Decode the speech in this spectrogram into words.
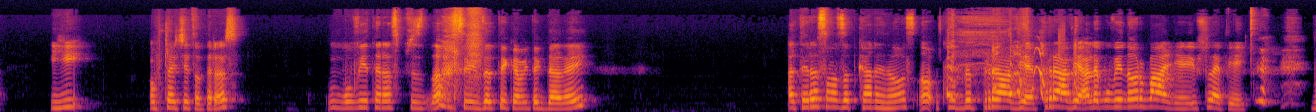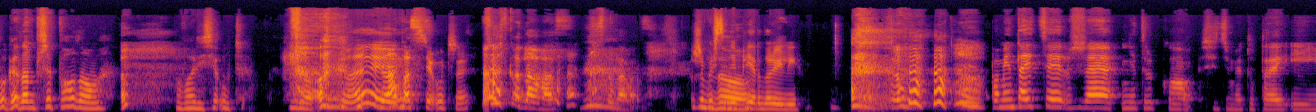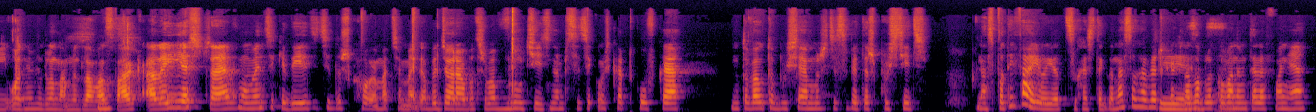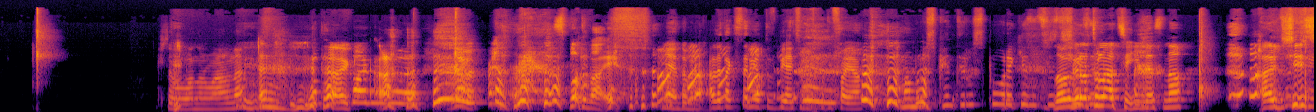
I obczajcie to teraz. Mówię teraz przez nos i zatykam i tak dalej. A teraz mam zatkany nos. No kurde, prawie, prawie, ale mówię normalnie, już lepiej. Bo gadam przeponą. Powoli się uczę. No. dla was się uczy. Wszystko dla was. Wszystko dla was. Żebyście No. nie pierdolili. Pamiętajcie, że nie tylko siedzimy tutaj i ładnie wyglądamy dla was, tak? Ale jeszcze w momencie, kiedy jedziecie do szkoły, macie mega bedziora, bo trzeba wrócić, napisać jakąś kartkówkę, no to w autobusie możecie sobie też puścić na Spotify'u i odsłuchać tego na słuchaweczkach, na Jezu. zablokowanym telefonie. Czy to było normalne? tak. Spotify. Nie, dobra, ale tak serio to wbijajcie na Spotify'a. Mam rozpięty rozporek, Jezu, co No gratulacje Ines, no. Ale dzisiaj,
